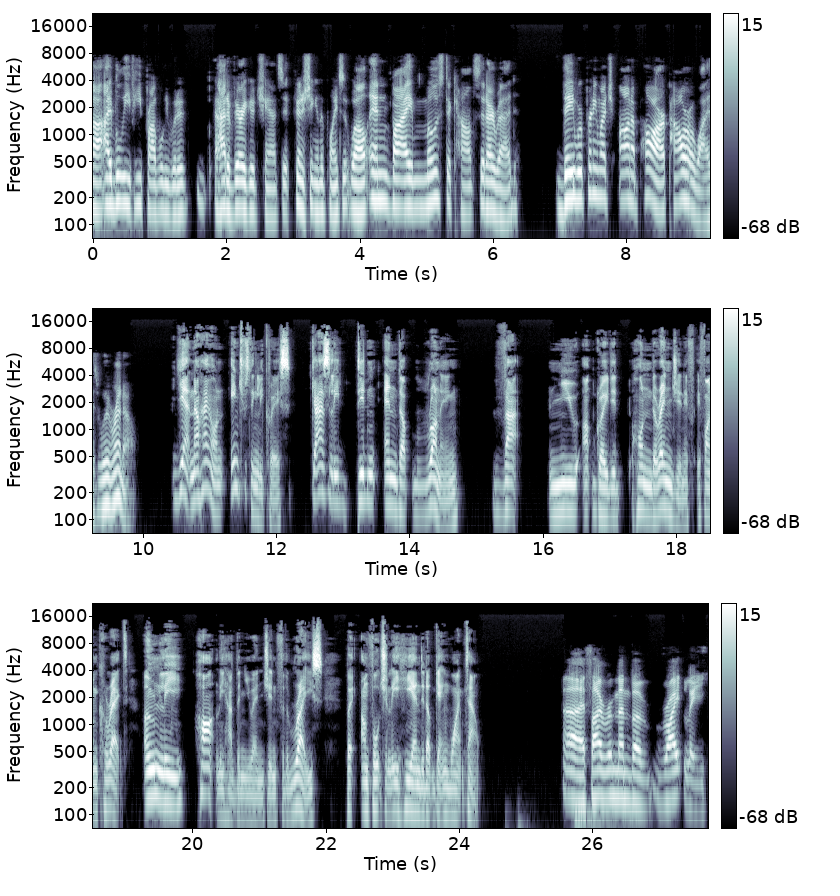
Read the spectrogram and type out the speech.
Uh, I believe he probably would have had a very good chance at finishing in the points as well. And by most accounts that I read, they were pretty much on a par power wise with Renault. Yeah, now hang on. Interestingly, Chris, Gasly didn't end up running that new upgraded Honda engine, if, if I'm correct. Only Hartley had the new engine for the race, but unfortunately he ended up getting wiped out. Uh, if I remember rightly,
